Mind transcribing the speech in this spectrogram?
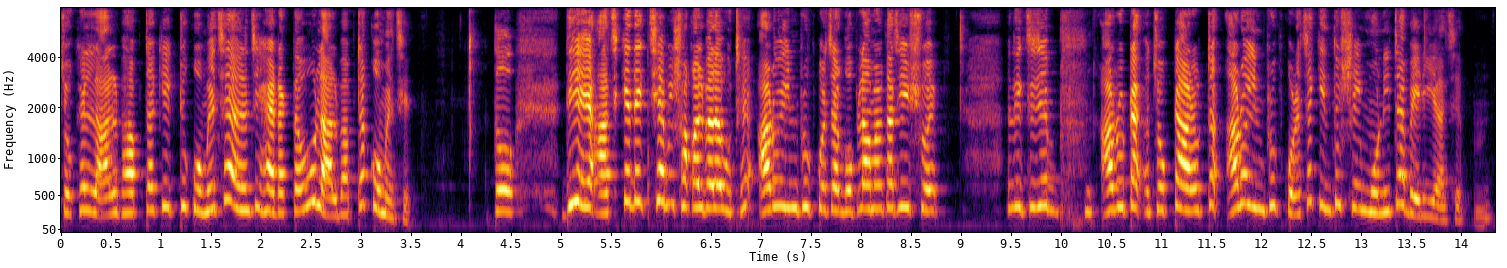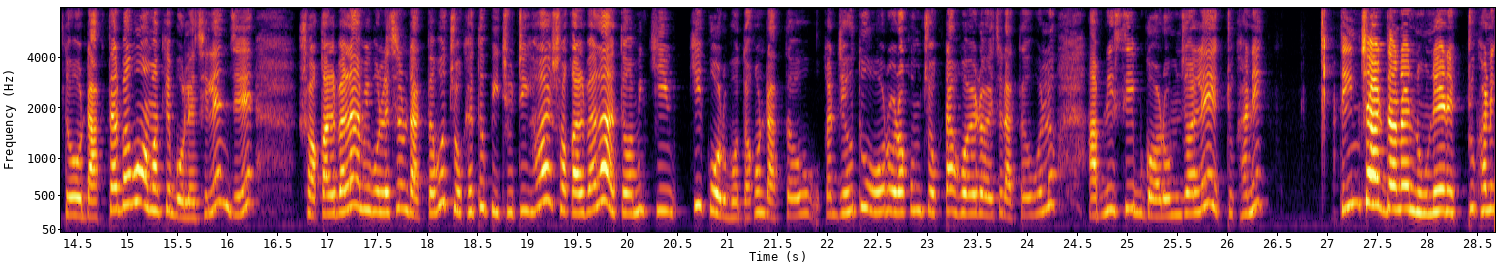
চোখের লাল ভাবটা কি একটু কমেছে?" আমি বলছি, "হ্যাঁ ডাক্তারবাবু, লাল ভাবটা কমেছে।" তো দিয়ে আজকে দেখছি আমি সকালবেলা উঠে আরও ইমপ্রুভ করেছে। আর গোপলা আমার কাছেই শোয়। দেখছি যে আরোটা চোখটা আরোটা আরও ইমপ্রুভ করেছে কিন্তু সেই মনিটা বেরিয়ে আছে। তো ডাক্তারবাবু আমাকে বলেছিলেন যে সকালবেলা আমি বলেছিলাম, "ডাক্তারবাবু চোখে তো পিছুটি হয় সকালবেলা, তো আমি কি, কি করব?" তখন ডাক্তারবাবু যেহেতু ওর ওরকম চোখটা হয়ে রয়েছে, ডাক্তারবাবু বলল, "আপনি সিপ গরম জলে একটুখানি ৩-৪ দানা নুনের একটুখানি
